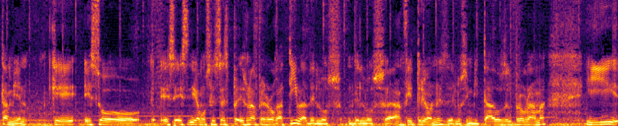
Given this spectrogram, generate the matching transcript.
también que eso es, digamos, es, es, una prerrogativa de los, de los anfitriones, de los invitados del programa, y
